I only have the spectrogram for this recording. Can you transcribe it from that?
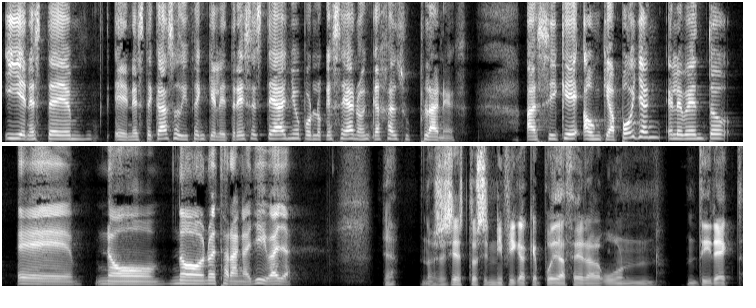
Y en este, en este caso dicen que el E3 este año, por lo que sea, no encaja en sus planes. Así que, aunque apoyan el evento, eh, no, no, no estarán allí, vaya. Ya. No sé si esto significa que puede hacer algún direct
